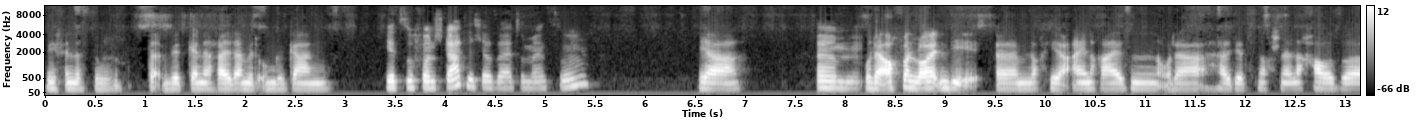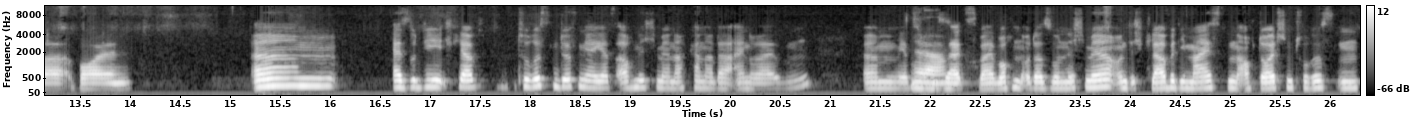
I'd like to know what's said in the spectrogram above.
wie findest du, da wird generell damit umgegangen? Jetzt so von staatlicher Seite meinst du? Ja. Ähm, oder auch von Leuten, die ähm, noch hier einreisen oder halt jetzt noch schnell nach Hause wollen. Ähm, also die, ich glaube, Touristen dürfen ja jetzt auch nicht mehr nach Kanada einreisen. Ähm, jetzt Ja. seit zwei Wochen oder so nicht mehr. Und ich glaube, die meisten, auch deutschen Touristen,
